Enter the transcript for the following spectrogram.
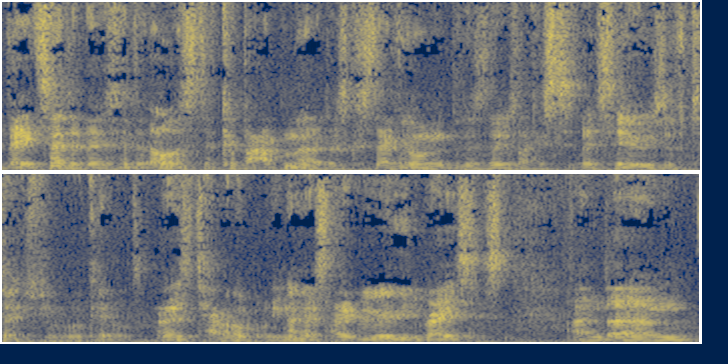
they said it. They said, that, "Oh, it's the kebab murders" because everyone because there was like a series of Turkish people were killed, and it's terrible. You know, it's like really racist, and um,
